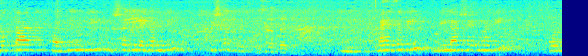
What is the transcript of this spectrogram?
मुख्तार फरदीन जी इशरती बेगम जी इशरत महजबी लीला शर्मा जी और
